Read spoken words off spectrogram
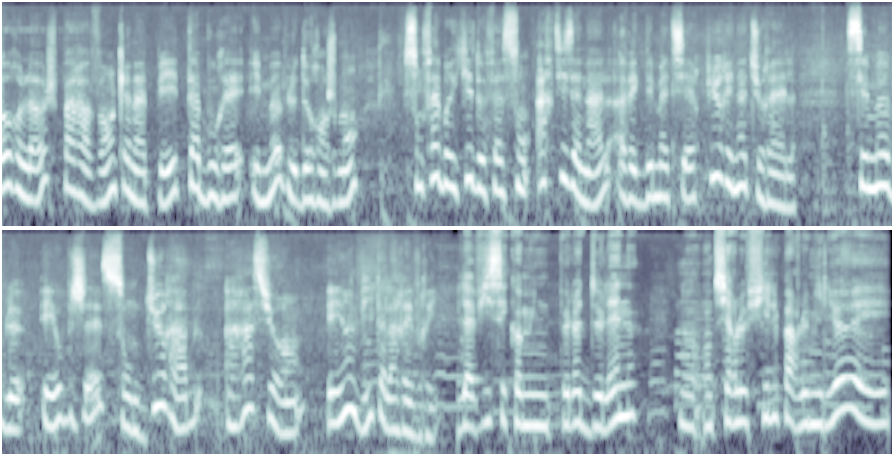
Horloges, paravents, canapés, tabourets et meubles de rangement sont fabriqués de façon artisanale avec des matières pures et naturelles. Ces meubles et objets sont durables, rassurants et invitent à la rêverie. La vie, c'est comme une pelote de laine. On tire le fil par le milieu et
